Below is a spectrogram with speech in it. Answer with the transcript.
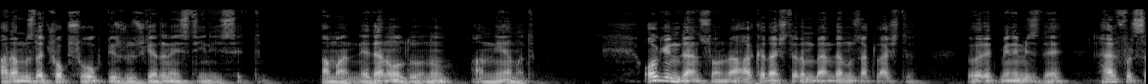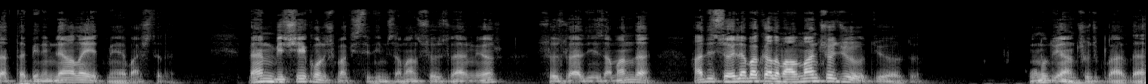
Aramızda çok soğuk bir rüzgarın estiğini hissettim. Ama neden olduğunu anlayamadım. O günden sonra arkadaşlarım benden uzaklaştı. Öğretmenimiz de her fırsatta benimle alay etmeye başladı. Ben bir şey konuşmak istediğim zaman söz vermiyor, söz verdiği zaman da hadi söyle bakalım Alman çocuğu diyordu. Onu duyan çocuklar da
